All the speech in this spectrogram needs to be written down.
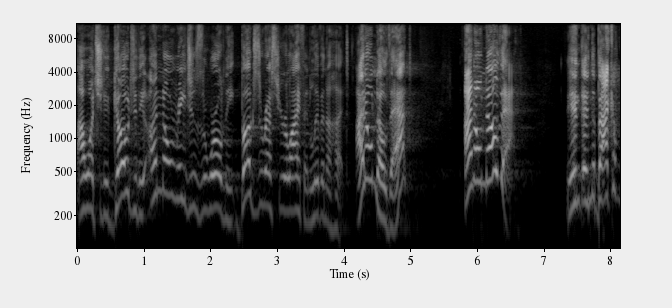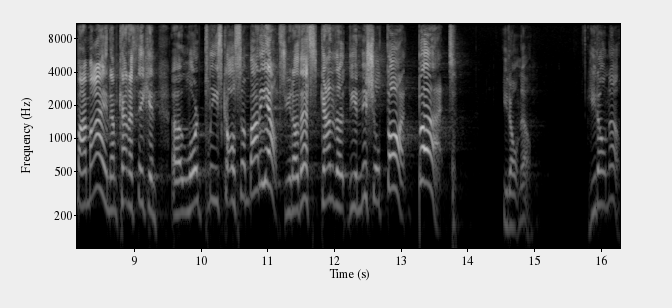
I want you to go to the unknown regions of the world and eat bugs the rest of your life and live in a hut. I don't know that. I don't know that. In, in, the back of my mind, I'm kind of thinking, uh, Lord, please call somebody else. You know, that's kind of the, the initial thought, but you don't know. You don't know.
